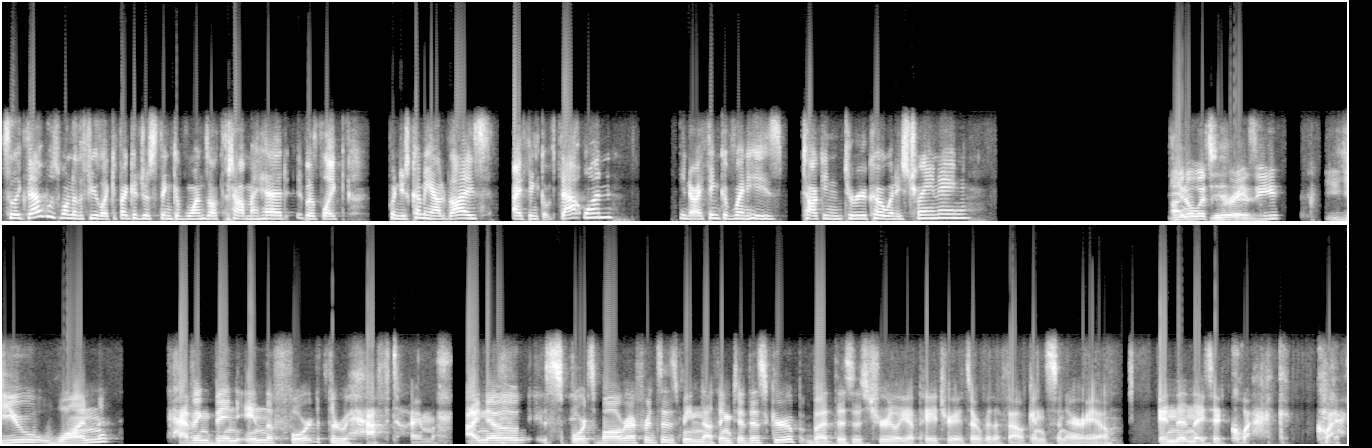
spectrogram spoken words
So like that was one of the few like if I could just think of ones off the top of my head, it was like when he's coming out of the ice, I think of that one. You know, I think of when he's talking to Roku when he's training. You know what's did. crazy? You won having been in the fort through halftime. I know sports ball references mean nothing to this group, but this is truly a Patriots over the Falcons scenario. And then they said quack, quack.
